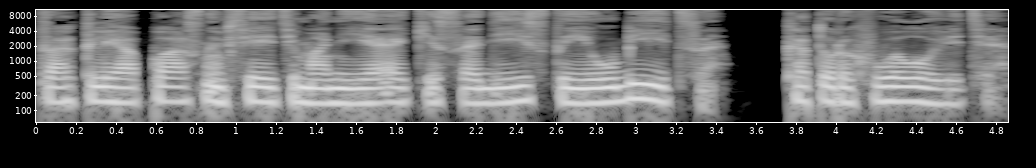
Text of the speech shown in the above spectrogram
Так ли опасны все эти маньяки, садисты и убийцы, которых вы ловите,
